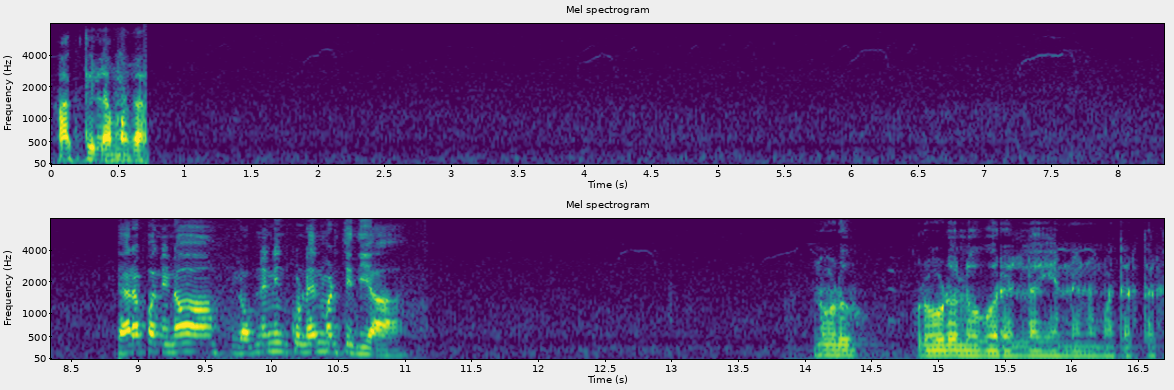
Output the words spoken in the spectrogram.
ಆಗ್ತಿಲ್ಲ ಮಗ. ಯಾರಪ್ಪ ನೀನು? ಇಲ್ಲಿ ಒಬ್ಬನೇ ನಿಂತ್ಕೊಂಡು ಏನ್ ಮಾಡ್ತಿದ್ಯಾ? ನೋಡು ರೋಡಲ್ಲಿ ಹೋಗೋರೆಲ್ಲ ಏನೇನೋ ಮಾತಾಡ್ತಾರೆ.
